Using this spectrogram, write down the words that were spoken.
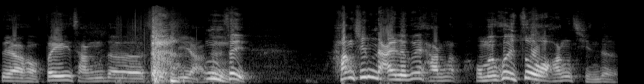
对啊，好，非常的刺激啊，所以行情来了会行了，我们会做行情的，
